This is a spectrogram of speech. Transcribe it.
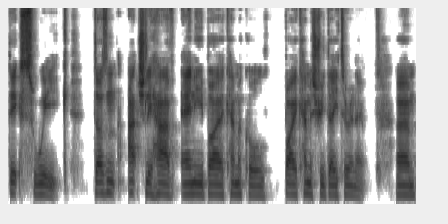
this week doesn't actually have any biochemical biochemistry data in it. Um,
